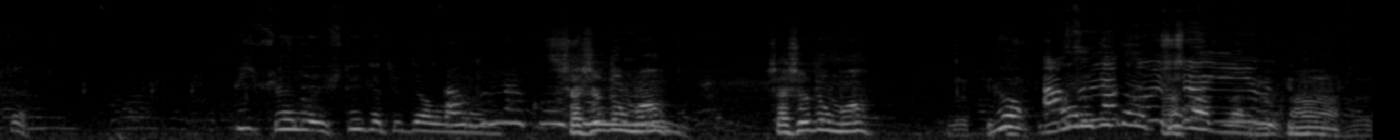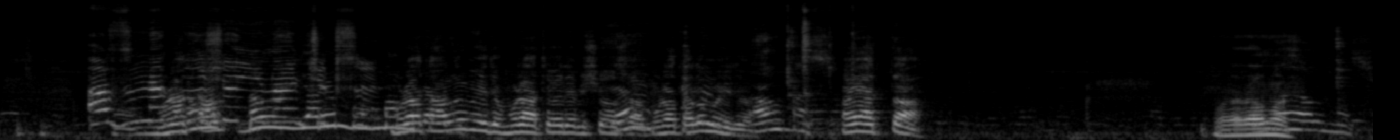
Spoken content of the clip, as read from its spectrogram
işte. Biz şöyle işte getirdi Allah razı olsun. Şaşırdın mı? Şaşırdın mı? Yok, bunları da çok. Ha. Murat, al, Ben çıksın. bulmam Murat lazım. alır mıydı Murat öyle bir şey olsa? He? Murat alır mıydı? Almaz. Hayatta. Murat almaz. Vallahi almaz.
